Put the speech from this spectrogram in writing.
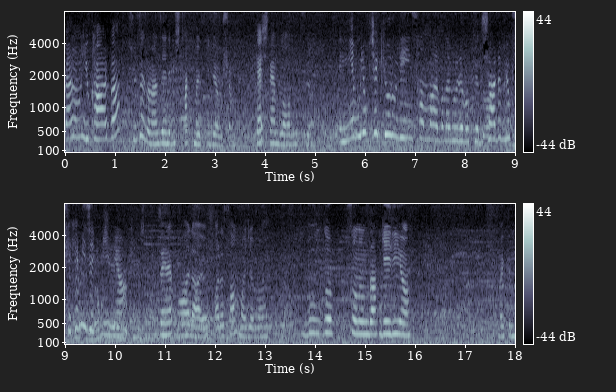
Ben onu yukarıda. Düşünsenize ben Zeynep'i hiç takmayıp gidiyormuşum. Gerçekten bulamadım kızı. E niye vlog çekiyorum diye insanlar bana böyle bakıyor. Dışarıda vlog çekemeyecek miyim ya? Zeynep hala yok. Arasam mı acaba? Buldu sonunda. Geliyor. Bakın.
